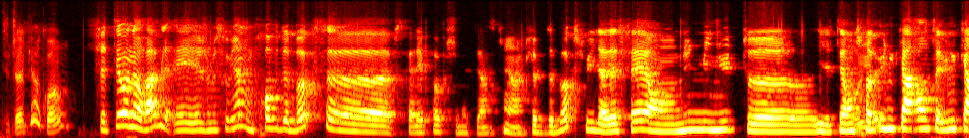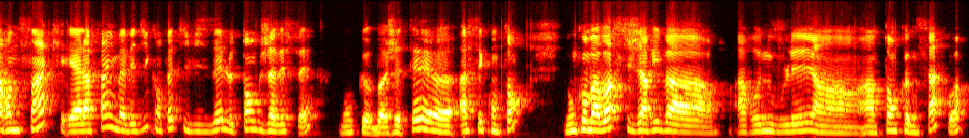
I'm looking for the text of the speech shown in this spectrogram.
C'est- C'est déjà bien, quoi. hein. C'était honorable et je me souviens mon prof de boxe, euh, parce qu'à l'époque je m'étais inscrit à un club de boxe, lui il avait fait en une minute, euh, il était entre Oui. 1,40 et 1,45 et à la fin il m'avait dit qu'en fait il visait le temps que j'avais fait. Donc euh, bah, j'étais euh, assez content. Donc on va voir si j'arrive à, à renouveler un, un temps comme ça, quoi.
